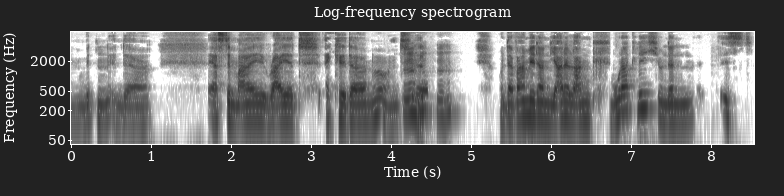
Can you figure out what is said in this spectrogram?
mitten in der 1. Mai Riot Ecke da, ne? Und, mhm, äh, mhm. und da waren wir dann jahrelang monatlich und dann ist,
